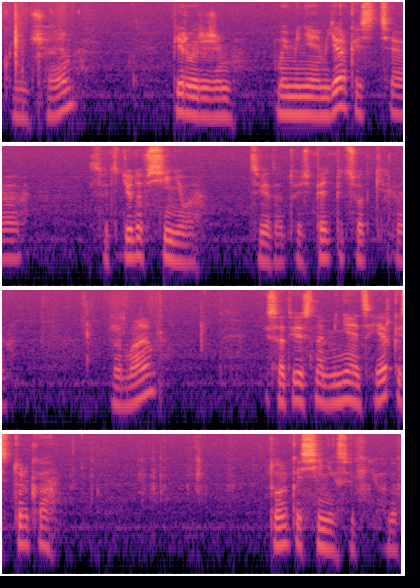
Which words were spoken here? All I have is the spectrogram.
Включаем. Первый режим мы меняем яркость э, светодиодов синего цвета, то есть 5500 кельвин. Нажимаем. И, соответственно, меняется яркость только, только синих светодиодов.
